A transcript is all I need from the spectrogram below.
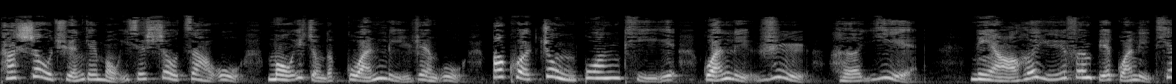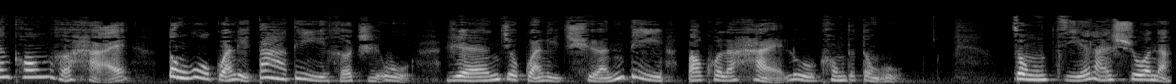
他授权给某一些受造物某一种的管理任务，包括众光体管理日和夜。鸟和鱼分别管理天空和海，动物管理大地和植物，人就管理全地，包括了海陆空的动物。总结来说呢，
